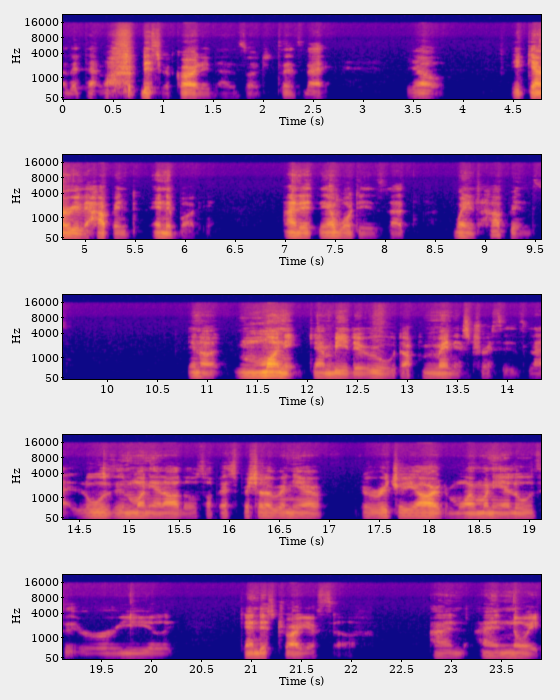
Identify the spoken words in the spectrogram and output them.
at the time of this recorded and such. So it's like, yo, it can really happen to anybody. And the thing about it is that when it happens, you know, money can be the root of many stresses, like losing money and all those stuff, especially when you're the richer you are, the more money you lose, it really can destroy yourself. And I know it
